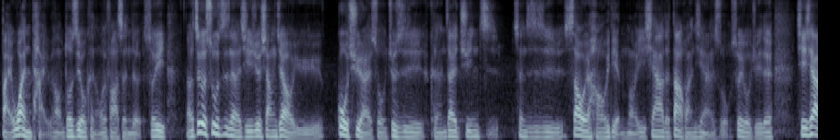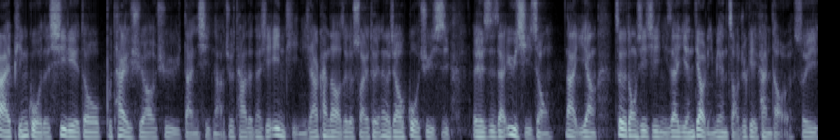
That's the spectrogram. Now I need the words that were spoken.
百万台啊，都是有可能会发生的，所以啊，这个数字呢，其实就相较于过去来说，就是可能在均值，甚至是稍微好一点嘛。以现在的大环境来说，所以我觉得接下来苹果的系列都不太需要去担心啊，就它的那些硬体，你现在看到的这个衰退，那个叫过去式，而且是在预期中。那一样，这个东西其实你在研调里面早就可以看到了，所以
